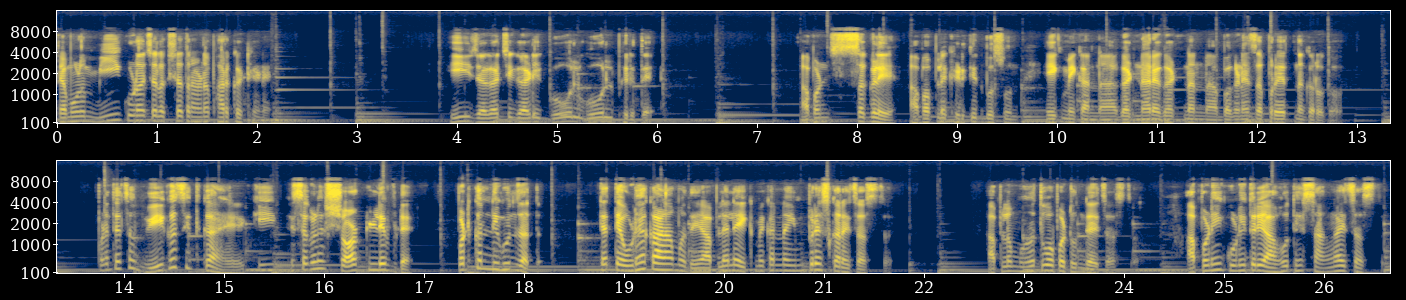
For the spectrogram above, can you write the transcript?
त्यामुळे मी कुणाच्या लक्षात राहणं फार कठीण आहे. ही जगाची गाडी गोल गोल फिरते. आपण सगळे आपापल्या खिडकीत बसून एकमेकांना घडणाऱ्या घटनांना बघण्याचा प्रयत्न करतो पण त्याचा वेगच इतका आहे की हे सगळं शॉर्ट लिव्ड आहे. पटकन निघून जात. त्या तेवढ्या काळामध्ये आपल्याला एकमेकांना इम्प्रेस करायचं असतं. आपलं महत्त्व पटवून द्यायचं असतं. आपणही कुणीतरी आहोत हे सांगायचं असतं.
